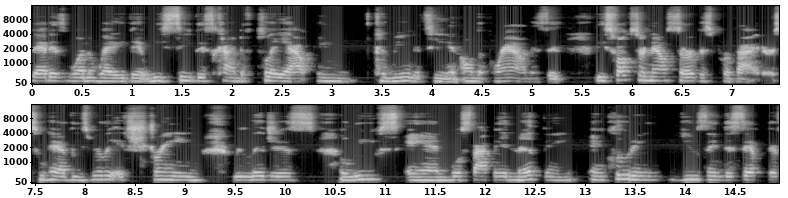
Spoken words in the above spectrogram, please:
that is one way that we see this kind of play out in community and on the ground is that these folks are now service providers who have these really extreme religious beliefs and will stop at nothing, including using deceptive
